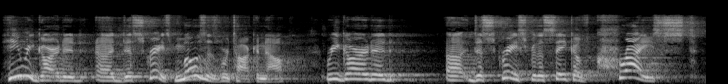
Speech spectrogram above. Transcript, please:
He regarded uh, disgrace, Moses, we're talking now, regarded uh, disgrace for the sake of Christ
